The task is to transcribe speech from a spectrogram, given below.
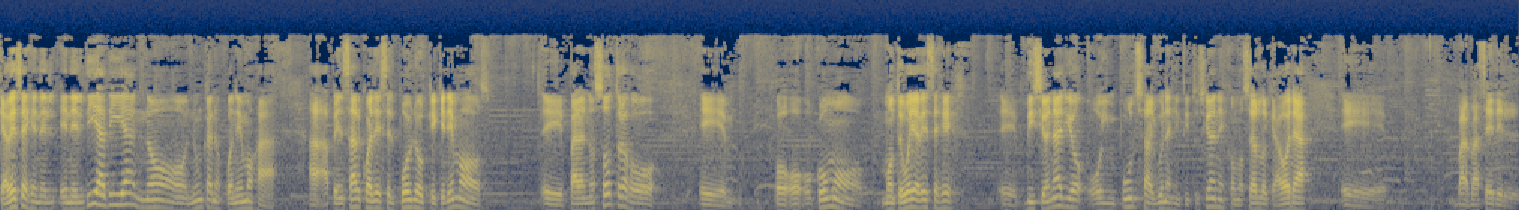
que a veces en el, en el día a día no nunca nos ponemos a, a- a pensar cuál es el pueblo que queremos eh, para nosotros o, eh, o, o- o cómo Montevideo a veces es eh, visionario o impulsa algunas instituciones, como ser lo que ahora eh, va, a ser el,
